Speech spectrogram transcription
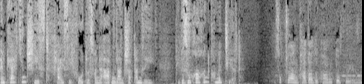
Ein Pärchen schießt fleißig Fotos von der Abendlandschaft am See. Die Besucherin kommentiert. 속초항 바다도 바로 또 보이고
